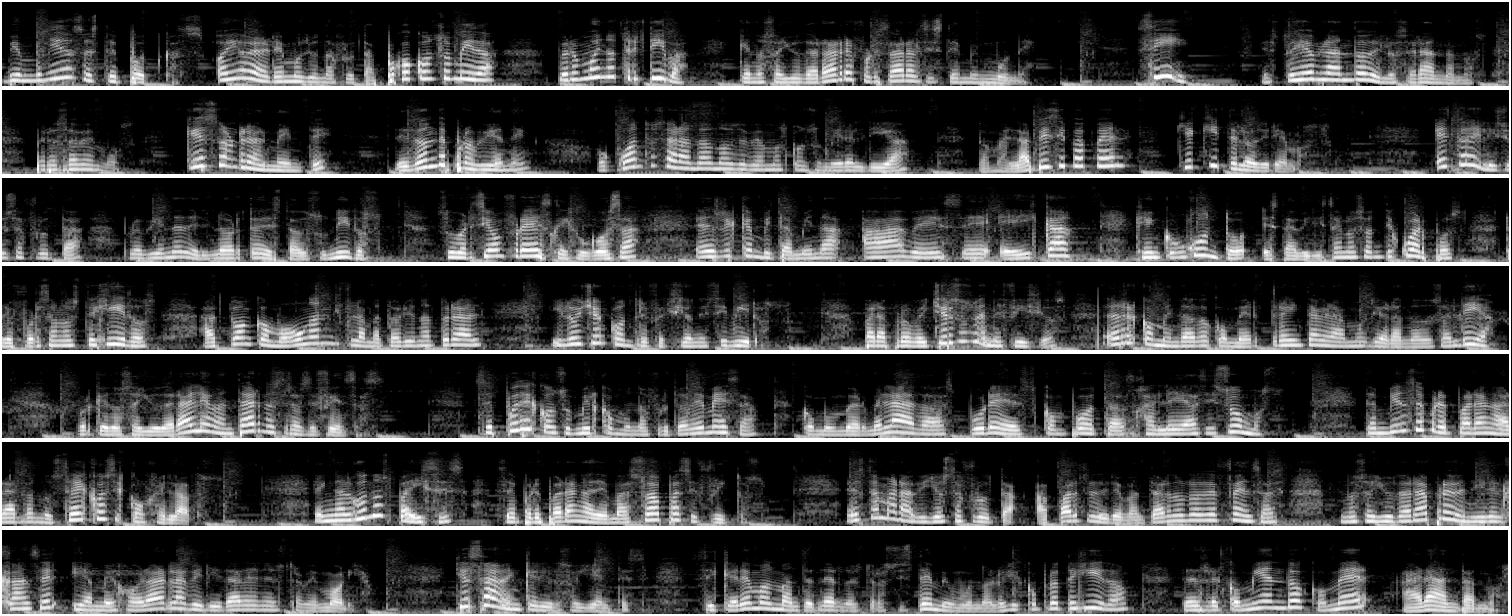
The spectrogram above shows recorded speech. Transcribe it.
Bienvenidos a este podcast. Hoy hablaremos de una fruta poco consumida, pero muy nutritiva, que nos ayudará a reforzar al sistema inmune. Sí, estoy hablando de los arándanos, pero sabemos qué son realmente, de dónde provienen o cuántos arándanos debemos consumir al día. Toma lápiz y papel, que aquí te lo diremos. Esta deliciosa fruta proviene del norte de Estados Unidos. Su versión fresca y jugosa es rica en vitamina A, B, C, E y K, que en conjunto estabilizan los anticuerpos, refuerzan los tejidos, actúan como un antiinflamatorio natural y luchan contra infecciones y virus. Para aprovechar sus beneficios, es recomendado comer 30 gramos de arándanos al día, porque nos ayudará a levantar nuestras defensas. Se puede consumir como una fruta de mesa, como mermeladas, purés, compotas, jaleas y zumos. También se preparan arándanos secos y congelados. En algunos países se preparan además sopas y fritos. Esta maravillosa fruta, aparte de levantarnos las defensas, nos ayudará a prevenir el cáncer y a mejorar la habilidad de nuestra memoria. Ya saben, queridos oyentes, si queremos mantener nuestro sistema inmunológico protegido, les recomiendo comer arándanos.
